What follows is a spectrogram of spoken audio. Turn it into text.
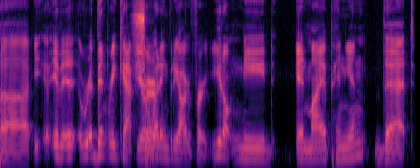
uh, event recap, you're Sure. a wedding videographer, you don't need, in my opinion, that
